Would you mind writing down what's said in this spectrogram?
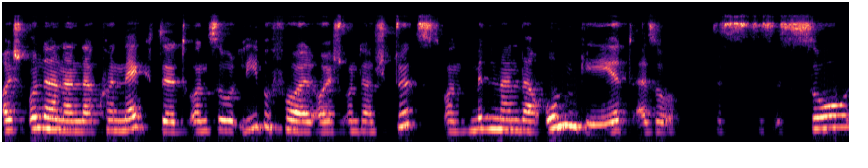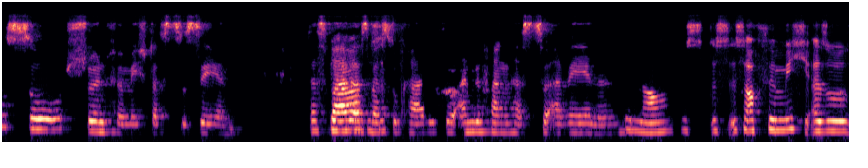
euch untereinander connectet und so liebevoll euch unterstützt und miteinander umgeht. Also das, das ist so, so schön für mich, das zu sehen. Das war ja, das, was du gerade so angefangen hast zu erwähnen. Genau, das, das ist auch für mich, also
